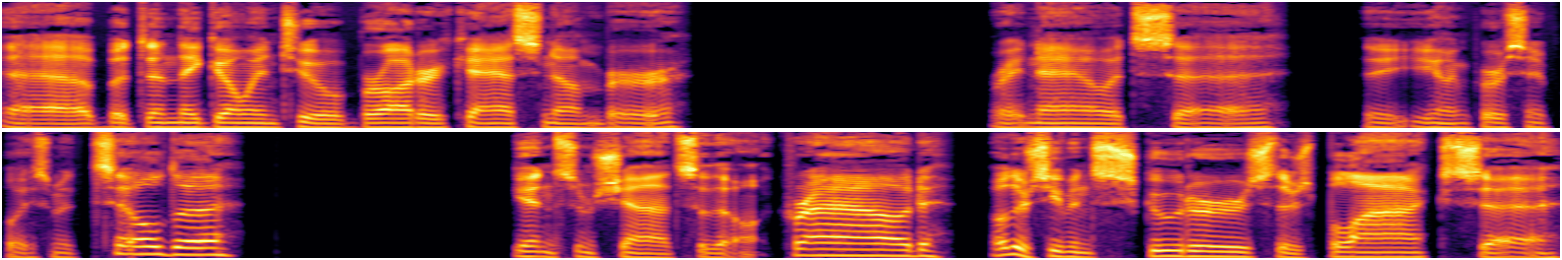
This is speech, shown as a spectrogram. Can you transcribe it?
uh, but then they go into a broader cast number. Right now, it's uh, the young person who plays Matilda, getting some shots of the crowd. Oh, there's even scooters, there's blocks. Uh,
